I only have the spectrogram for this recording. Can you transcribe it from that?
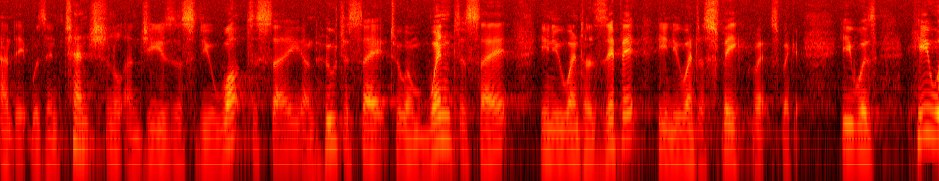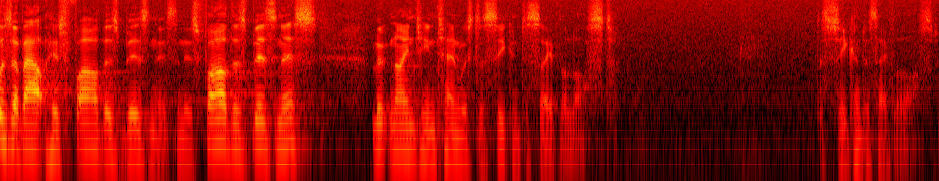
and it was intentional, and Jesus knew what to say and who to say it to and when to say it. He knew when to zip it, he knew when to speak, speak it. He was, he was about his father's business, and his father's business, Luke 19:10, was to seek and to save the lost. To seek and to save the lost.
